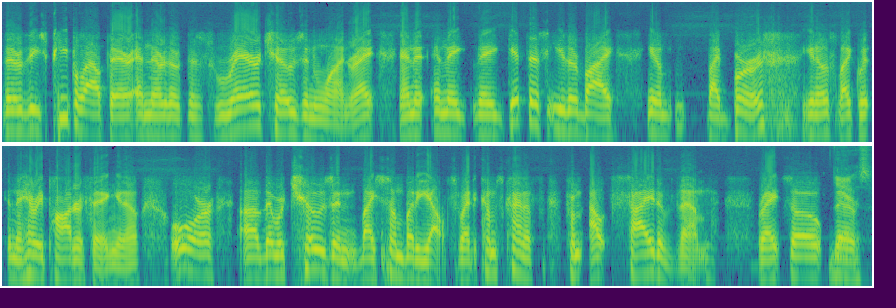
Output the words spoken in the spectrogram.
there are these people out there and they're this rare chosen one, right? And, it, and they, they get this either by, you know, by birth, you know, like in the Harry Potter thing, you know, or uh, they were chosen by somebody else, right? It comes kind of from outside of them, right? So they're, yes.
